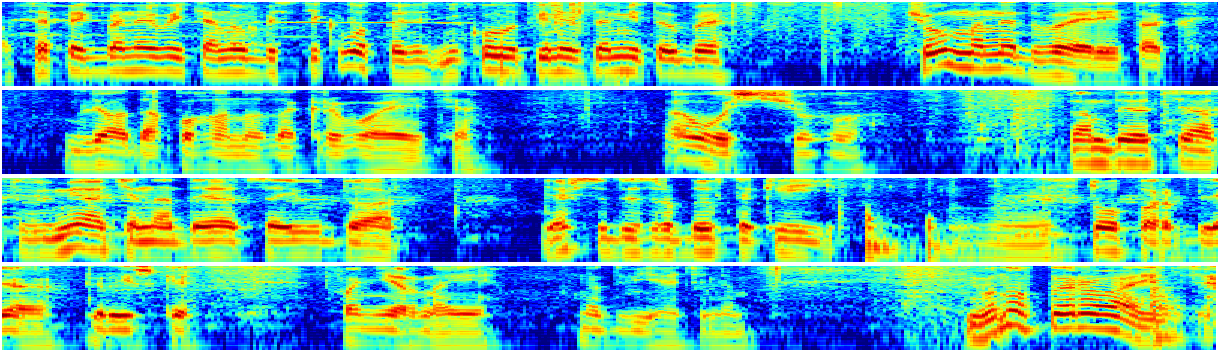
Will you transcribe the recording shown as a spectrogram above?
Оце б якби не витягнув би стекло, то ніколи б і не замітив би, чому в мене двері так ляда погано закривається. А ось чого. Там, де оця от вмятина, де оцей удар. Я ж сюди зробив такий стопор для кришки фанерної над двигателем. І воно впирається.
